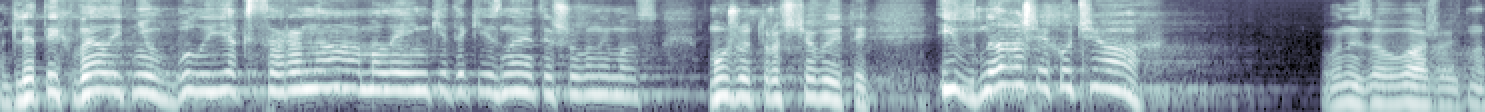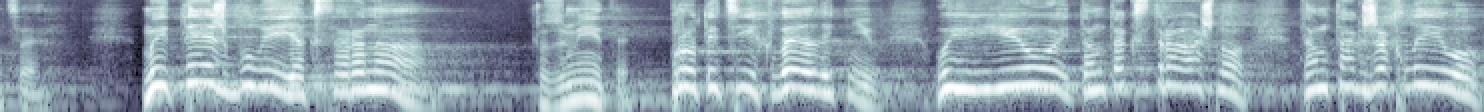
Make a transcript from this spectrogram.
для тих велетнів були як сарана маленькі, такі, знаєте, що вони можуть розчавити. І в наших очах вони зауважують на це. Ми теж були як сарана. Розумієте? Проти цих велетнів. Ой-ой-ой, там так страшно, там так жахливо,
